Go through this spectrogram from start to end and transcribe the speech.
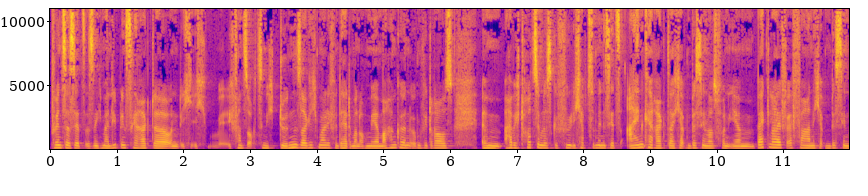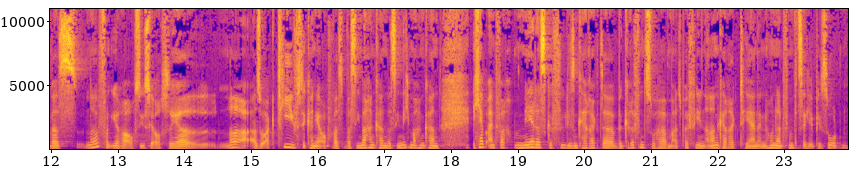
Princess jetzt ist nicht mein Lieblingscharakter und ich, ich, ich fand es auch ziemlich dünn, sage ich mal. Ich finde, da hätte man auch mehr machen können irgendwie draus. Ähm, habe ich trotzdem das Gefühl, ich habe zumindest jetzt einen Charakter, ich habe ein bisschen was von ihrem Backlife erfahren, ich habe ein bisschen was ne, von ihrer auch, sie ist ja auch sehr, ne, also aktiv, sie kann ja auch was, was sie machen kann, was sie nicht machen kann. Ich habe einfach mehr das Gefühl, diesen Charakter begriffen zu haben, als bei vielen anderen Charakteren in 150 Episoden.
